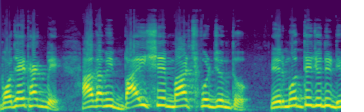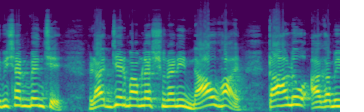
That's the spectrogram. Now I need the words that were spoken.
বজায় থাকবে আগামী বাইশে মার্চ পর্যন্ত। এর মধ্যে যদি ডিভিশন বেঞ্চে রাজ্যের মামলার শুনানি নাও হয়, তাহলেও আগামী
